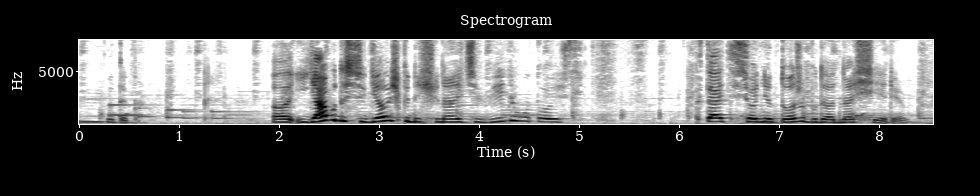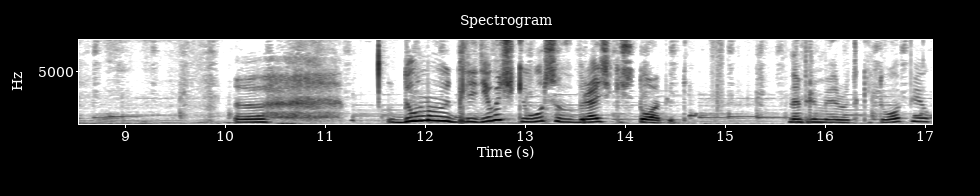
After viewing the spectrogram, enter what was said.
вот так. Э, И я буду с девочкой начинать видео, то есть, кстати, сегодня тоже будет одна серия. Э, Думаю, для девочки лучше выбирать якийсь топик. Например, вот такой топик.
